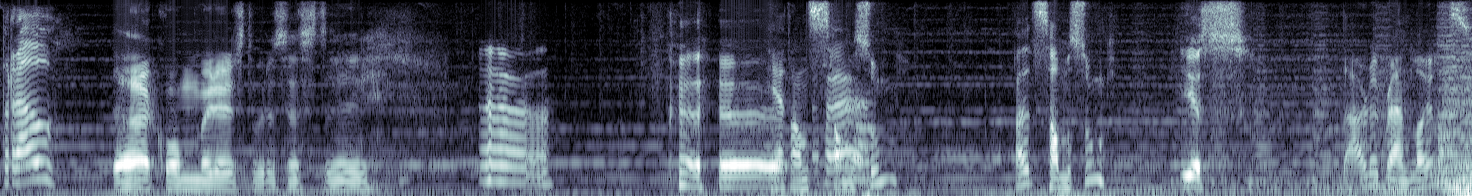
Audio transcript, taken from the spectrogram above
bro. Der kommer storesøster. Øh. Het han Samsung? Er det Samsung. yes. Da er du brand loyal, altså.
